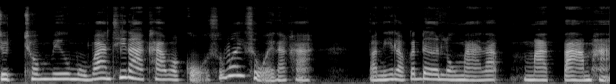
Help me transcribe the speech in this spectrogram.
จุดชมวิวหมู่บ้านที่ราคาวาโกะสวยๆนะคะ ตอนนี้เราก็เดินลงมาแล้วมาตามหา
